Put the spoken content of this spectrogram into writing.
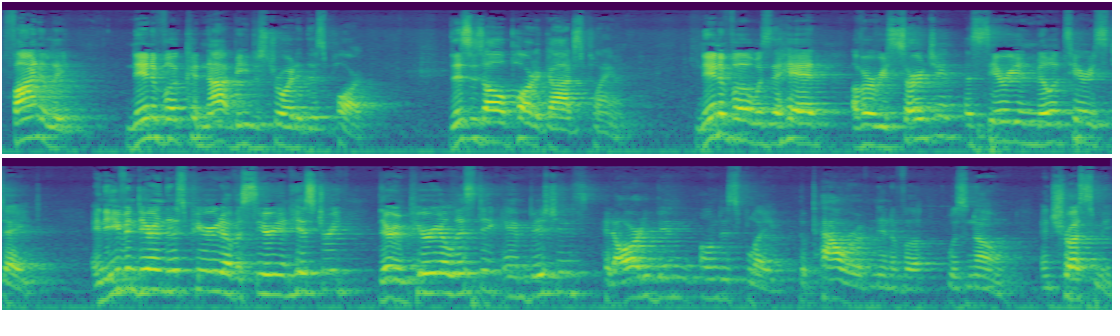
Finally, Nineveh could not be destroyed at this part. This is all part of God's plan. Nineveh was the head of a resurgent Assyrian military state. And even during this period of Assyrian history, their imperialistic ambitions had already been on display. The power of Nineveh was known. And trust me,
